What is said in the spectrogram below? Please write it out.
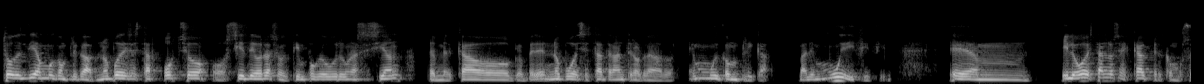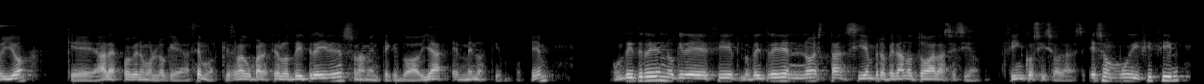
todo el día es muy complicado. No puedes estar 8 o 7 horas o el tiempo que dure una sesión del mercado que opere, no puedes estar delante del ordenador. Es muy complicado, ¿vale? Muy difícil. Em, y luego están los scalpers, como soy yo, que ahora después veremos lo que hacemos, que es algo parecido a los day traders, solamente que todavía en menos tiempo. Bien, un day trader no quiere decir, los day traders no están siempre operando toda la sesión, 5 o 6 horas. Eso es muy difícil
